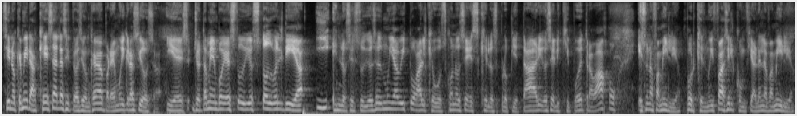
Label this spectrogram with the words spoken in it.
Sino que mira, que esa es la situación que me parece muy graciosa. Y es, yo también voy a estudios todo el día y en los estudios es muy habitual que vos conoces que los propietarios, el equipo de trabajo, es una familia, porque es muy fácil confiar en la familia.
